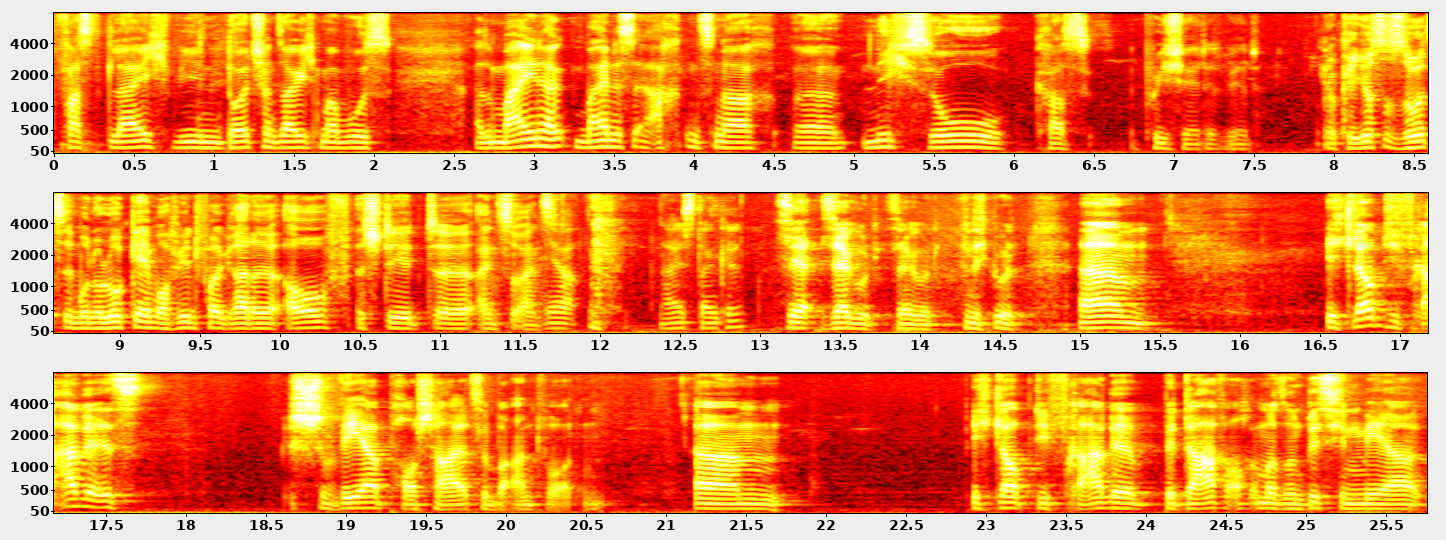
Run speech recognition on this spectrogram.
fast gleich wie in Deutschland, sage ich mal, wo es also meiner, meines Erachtens nach äh, nicht so krass appreciated wird? Okay, Justus Sulz im Monolog-Game auf jeden Fall gerade auf. Es steht äh, 1 zu 1. Ja, nice, danke. Sehr, sehr gut, sehr gut. Finde ich gut. Ähm, ich glaube, die Frage ist schwer pauschal zu beantworten. Ähm, ich glaube, die Frage bedarf auch immer so ein bisschen mehr,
